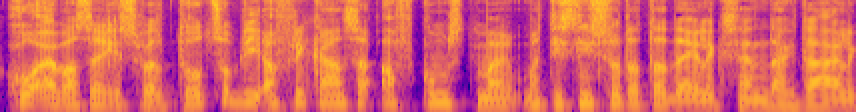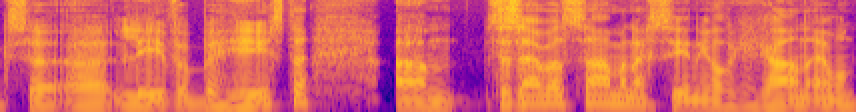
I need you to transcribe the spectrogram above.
Goh, hij was ergens wel trots op die Afrikaanse afkomst, maar, maar het is niet zo dat dat eigenlijk zijn dagdagelijkse eh, leven beheerste. Ehm, ze zijn wel samen naar Senegal gegaan, hè, want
